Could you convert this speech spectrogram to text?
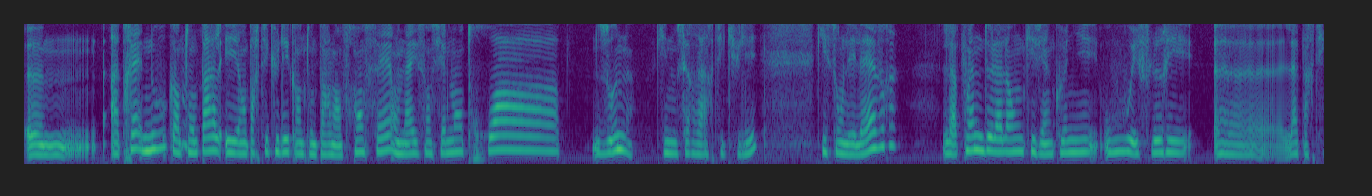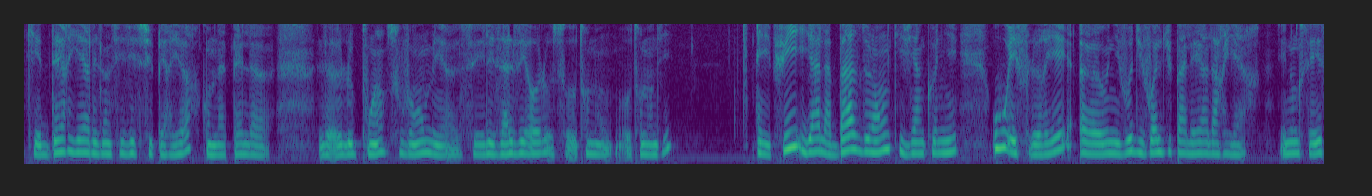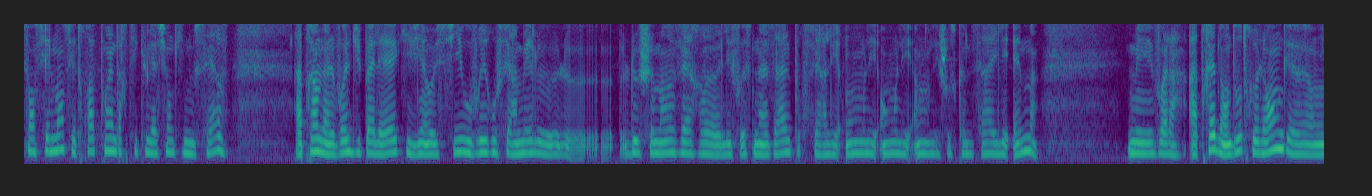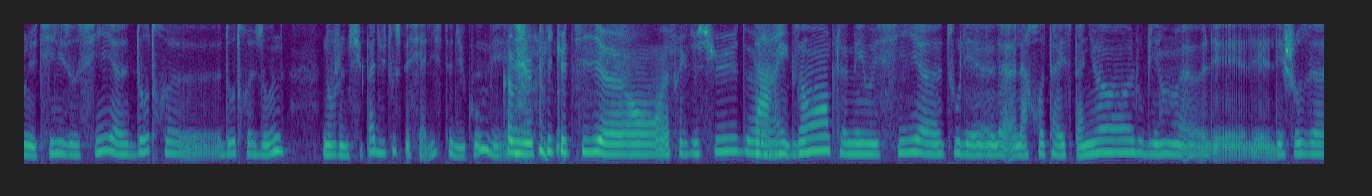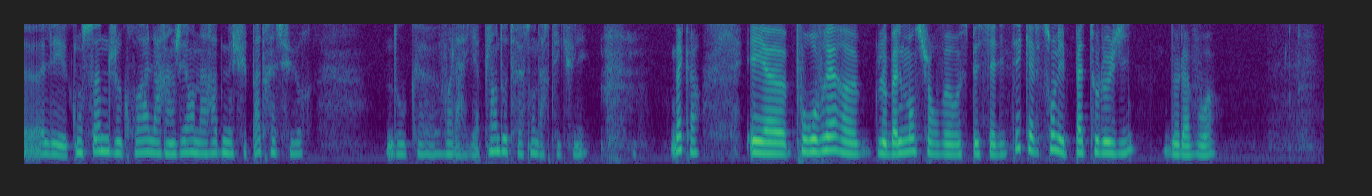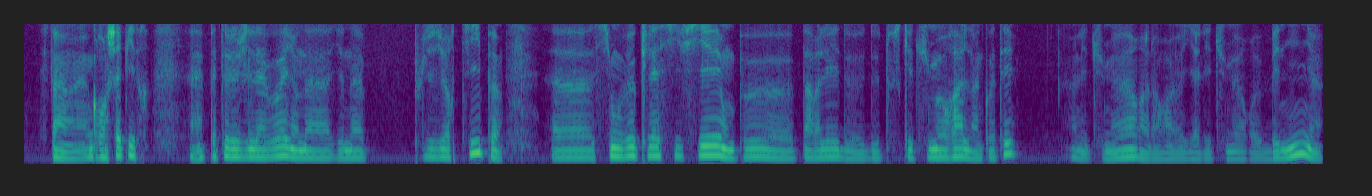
Euh, après, nous, quand on parle, et en particulier quand on parle en français, on a essentiellement trois zones qui nous servent à articuler, qui sont les lèvres, la pointe de la langue qui vient cogner ou effleurer euh, la partie qui est derrière les incisives supérieures, qu'on appelle euh, le, point souvent, mais c'est les alvéoles autrement, autrement, dit. Et puis, il y a la base de langue qui vient cogner ou effleurer au niveau du voile du palais à l'arrière. Et donc, c'est essentiellement ces trois points d'articulation qui nous servent après, on a le voile du palais qui vient aussi ouvrir ou fermer le, chemin vers euh, les fosses nasales pour faire les on, les en, les un, les choses comme ça et les m. Mais voilà, après, dans d'autres langues, euh, on utilise aussi euh, d'autres zones dont je ne suis pas du tout spécialiste du coup. Mais... Comme le cliquetis en Afrique du Sud Par exemple, mais aussi tous les, la, rota espagnole ou bien les, les, choses, les consonnes, je crois, laryngées en arabe, mais je ne suis pas très sûre. Donc voilà, il y a plein d'autres façons d'articuler. D'accord. Et euh, pour ouvrir euh, globalement sur vos spécialités, quelles sont les pathologies de la voix? C'est un, grand chapitre. Euh, pathologie de la voix, il y en a, plusieurs types. si on veut classifier, on peut parler de, tout ce qui est tumoral d'un côté, hein, les tumeurs. Alors il y a les tumeurs bénignes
